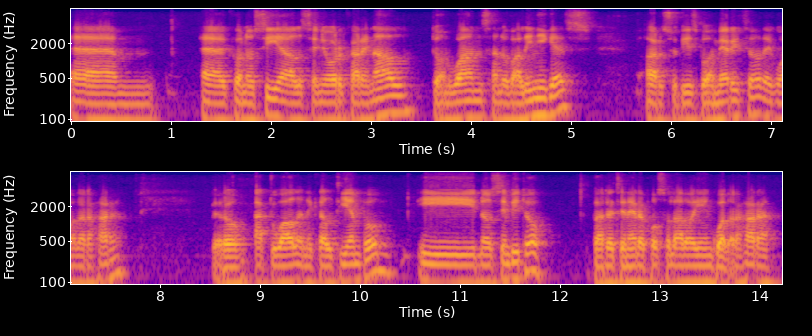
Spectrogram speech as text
um, uh, conocí al señor cardenal don Juan Sandoval Íñiguez, arzobispo emérito de Guadalajara, pero actual en aquel tiempo, y nos invitó para tener apostolado ahí en Guadalajara.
